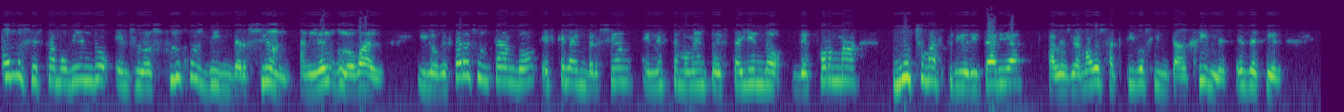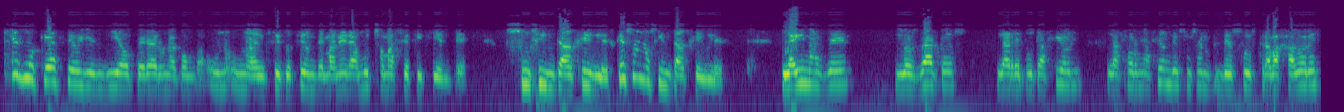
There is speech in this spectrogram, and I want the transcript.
cómo se está moviendo en los flujos de inversión a nivel global. Y lo que está resultando es que la inversión en este momento está yendo de forma mucho más prioritaria a los llamados activos intangibles. Es decir, ¿qué es lo que hace hoy en día operar una, una, institución de manera mucho más eficiente? Sus intangibles. ¿Qué son los intangibles? La I D, los datos, la reputación, la formación de sus, em, de sus trabajadores.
